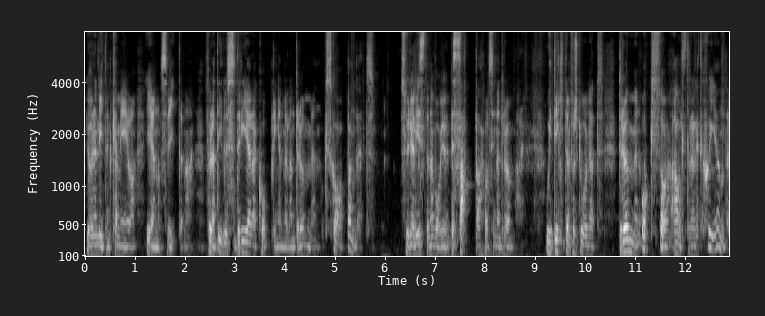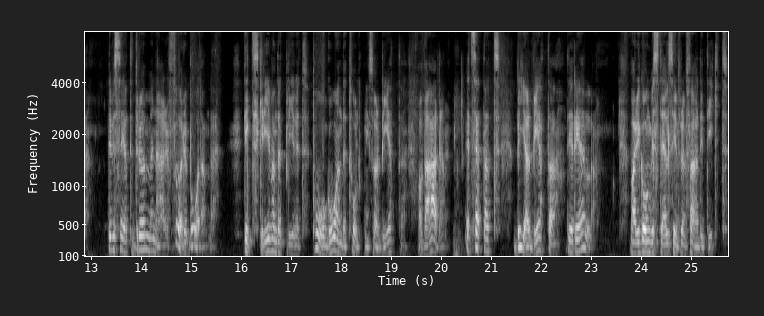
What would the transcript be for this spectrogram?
gör en liten cameo i en av sviterna för att illustrera kopplingen mellan drömmen och skapandet. Surrealisterna var ju besatta av sina drömmar. Och i dikten förstår vi att drömmen också alstrar ett skeende. Det vill säga att drömmen är förebådande. Diktskrivandet blir ett pågående tolkningsarbete av världen. Ett sätt att bearbeta det reella. Varje gång vi ställs inför en färdig dikt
